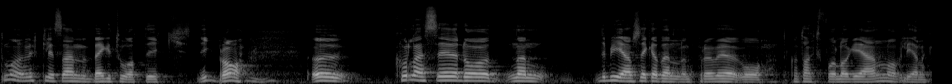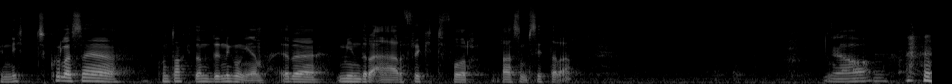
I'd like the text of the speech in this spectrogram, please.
Det må jeg virkelig si med begge to at det gikk, det gikk bra. Mm. hvordan er da når en, Det blir gjerne slik at en prøver å kontakte forlaget igjen og vil gjøre noe nytt. Hvordan er kontakten denne gangen? Er det mindre ærefrykt for de som sitter der? Ja.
